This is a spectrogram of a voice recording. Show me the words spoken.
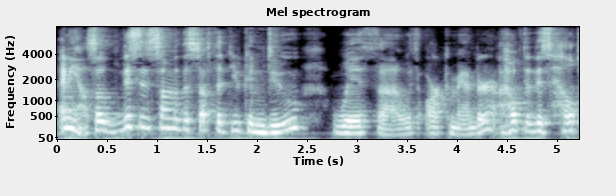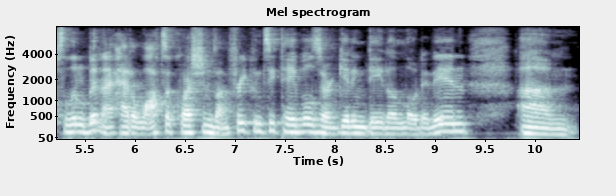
Anyhow, so this is some of the stuff that you can do with uh, with R Commander. I hope that this helps a little bit. I had lots of questions on frequency tables or getting data loaded in. Um,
